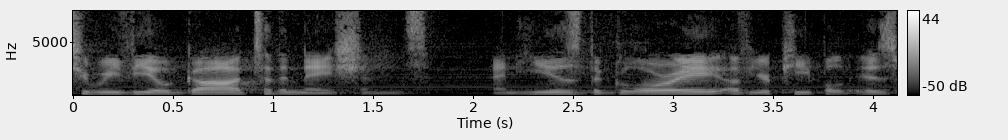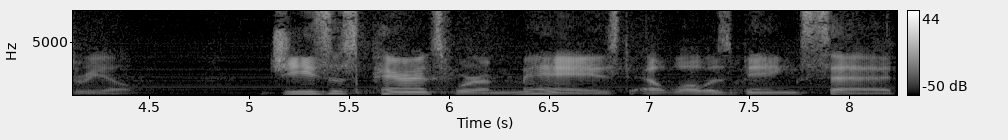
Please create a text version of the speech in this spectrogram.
to reveal God to the nations, and he is the glory of your people Israel. Jesus' parents were amazed at what was being said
